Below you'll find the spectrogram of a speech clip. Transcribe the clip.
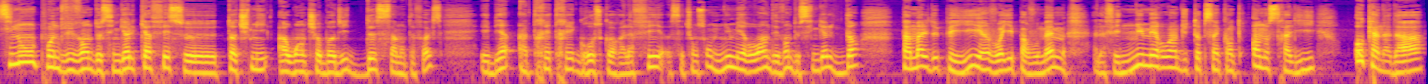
Sinon, point de vue vente de single, qu'a fait ce Touch Me, I Want Your Body de Samantha Fox? Eh bien, un très très gros score. Elle a fait cette chanson numéro un des ventes de singles dans pas mal de pays. Hein, voyez par vous-même, elle a fait numéro un du top 50 en Australie, au Canada,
